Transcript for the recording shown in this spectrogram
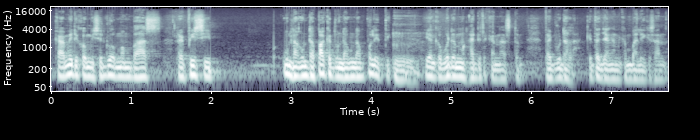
kami di Komisi 2 membahas revisi undang-undang paket undang-undang politik yang kemudian menghadirkan Nasdem. Tapi udahlah, kita jangan kembali ke sana.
